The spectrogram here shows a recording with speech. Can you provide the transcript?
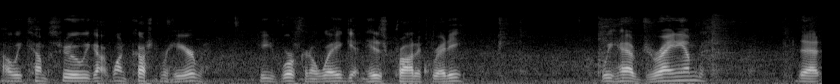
how we come through, we got one customer here. He's working away, getting his product ready. We have geraniums that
